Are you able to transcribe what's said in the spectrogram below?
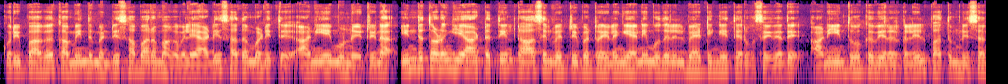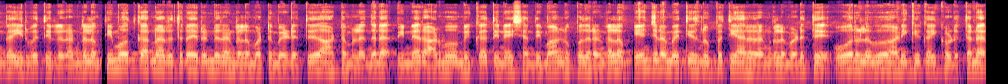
குறிப்பாக கமிந்து சபாரமாக விளையாடி சதம் அடித்து அணியை முன்னேற்றினார். இன்று தொடங்கிய ஆட்டத்தில் டாஸில் வெற்றி பெற்ற இலங்கை அணி முதலில் பேட்டிங்கை தேர்வு செய்தது. அணியின் துவக்க வீரர்களில் பத்தும் நிசங்க இருபத்தி ஏழு ரன்களும் திமோத் கர்ணரத்ன இரண்டு ரன்களும் மட்டும் எடுத்து ஆட்டமிழந்தனர். பின்னர் அனுபவமிக்க தினேஷ் சந்திமால் முப்பது ரன்களும் ஏஞ்சலா மெத்திஸ் முப்பத்தி ஆறு ரன்களும் எடுத்து ஓரளவு அணிக்கு கை கொடுத்தனர்.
